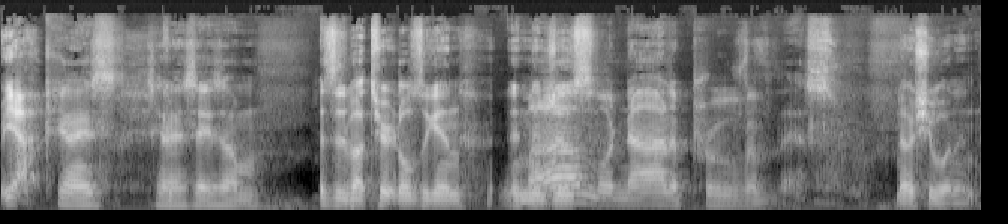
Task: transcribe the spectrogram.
Yeah. can I, s- can I say something? Is it about turtles again and ninjas? Mom would not approve of this. No, she wouldn't.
